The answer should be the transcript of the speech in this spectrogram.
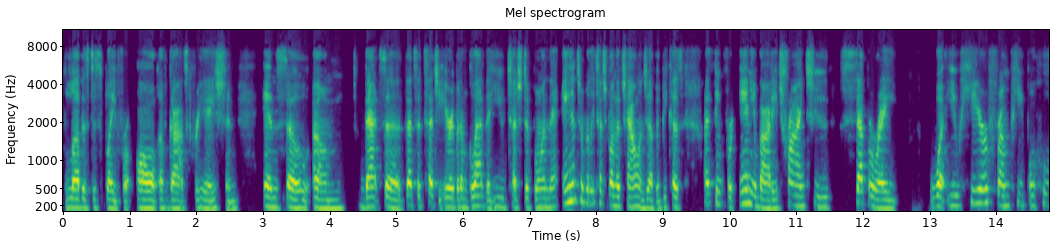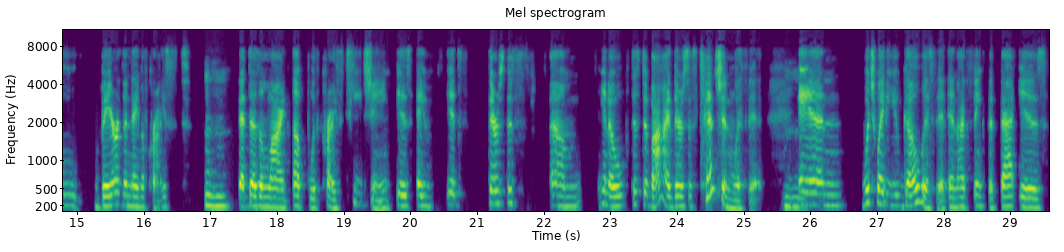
love is displayed for all of God's creation. And so, um, that's a that's a touchy area but i'm glad that you touched upon that and to really touch upon the challenge of it because i think for anybody trying to separate what you hear from people who bear the name of christ mm-hmm. that doesn't line up with christ's teaching is a it's there's this um you know this divide there's this tension with it mm-hmm. and which way do you go with it and i think that that is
